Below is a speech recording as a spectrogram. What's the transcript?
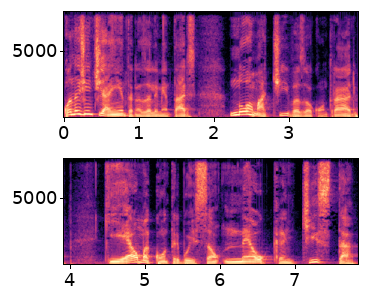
Quando a gente já entra nas elementares normativas, ao contrário, que é uma contribuição neocantista,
